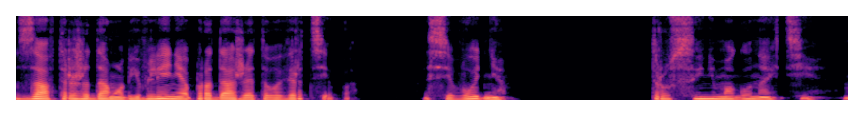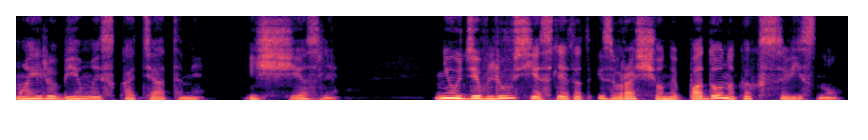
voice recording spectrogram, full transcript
Завтра же дам объявление о продаже этого вертепа. А сегодня... Трусы не могу найти. Мои любимые с котятами. Исчезли. Не удивлюсь, если этот извращенный подонок их свистнул.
